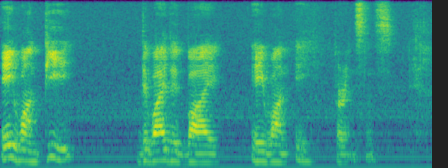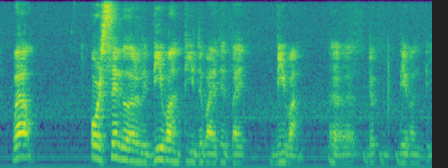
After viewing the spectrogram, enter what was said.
A1P divided by A1A, for instance? Well, or similarly B1P divided by B1, uh, B1B.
